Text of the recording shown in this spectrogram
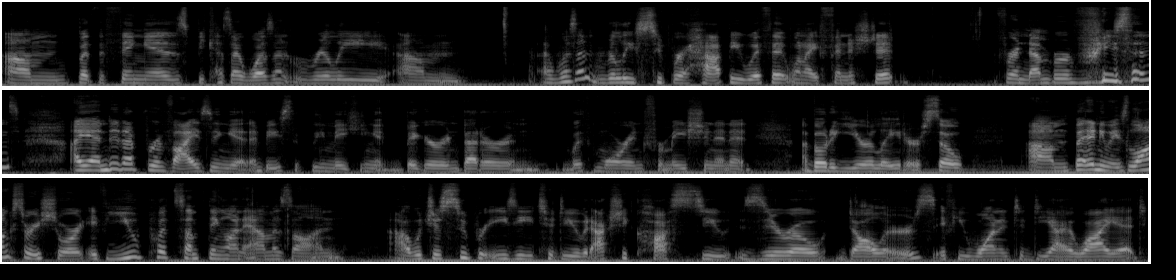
Um, but the thing is because i wasn't really um, i wasn't really super happy with it when i finished it for a number of reasons, I ended up revising it and basically making it bigger and better and with more information in it about a year later. So, um, but, anyways, long story short, if you put something on Amazon, uh, which is super easy to do, it actually costs you zero dollars if you wanted to DIY it.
